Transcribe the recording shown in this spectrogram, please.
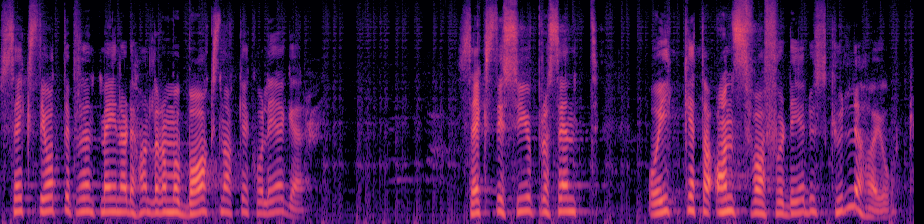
68% mener det handler om å baksnakke kolleger. 67% å ikke ta ansvar for det du skulle ha gjort.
